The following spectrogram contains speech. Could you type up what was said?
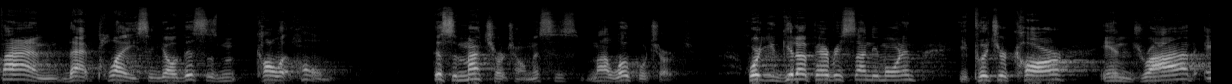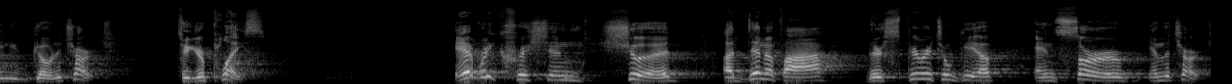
find that place and go, this is, call it home. This is my church home. This is my local church. Where you get up every Sunday morning, you put your car in drive, and you go to church, to your place. Every Christian should identify their spiritual gift and serve in the church.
